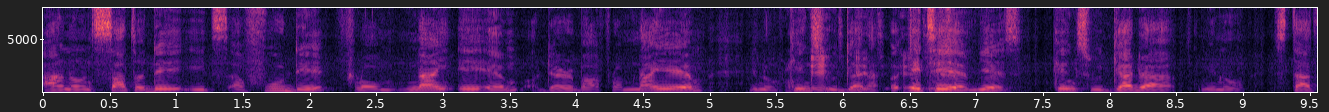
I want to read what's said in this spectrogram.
And on Saturday, it's a full day from 9 a.m. or thereabout. From 9 a.m., you know, kings 8, will gather. 8, 8 a.m. Yes, kings will gather. You know, start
